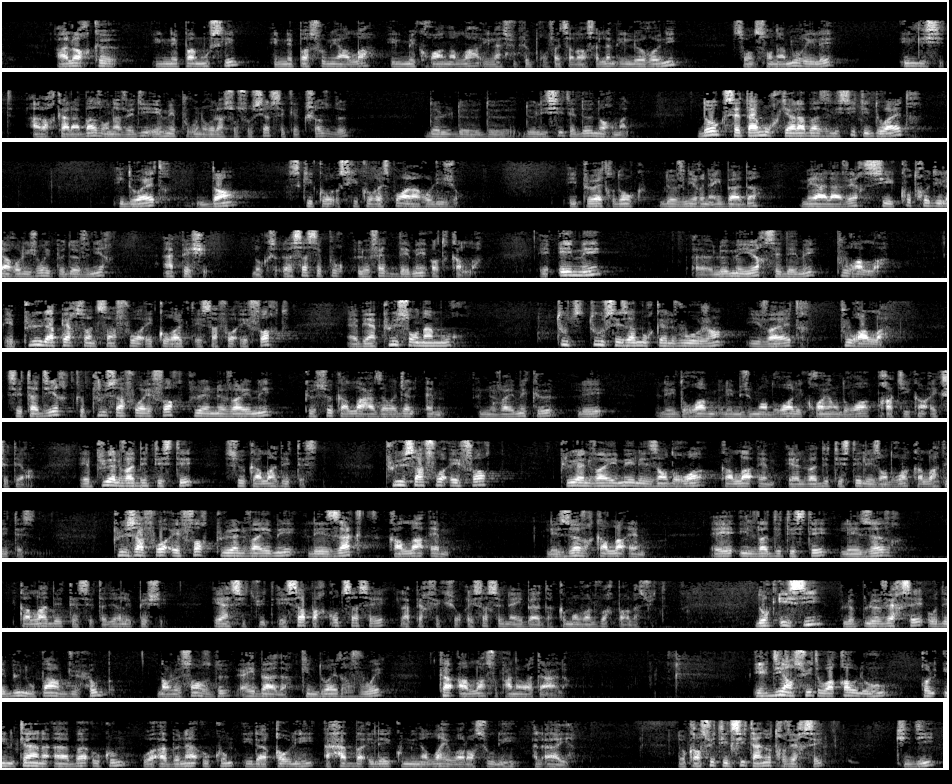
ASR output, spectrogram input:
alors qu'il n'est pas musulman, il n'est pas soumis à Allah, il mécroit en Allah, il insulte le prophète sallallahu alayhi wa il le renie, son, son amour il est illicite. Alors qu'à la base on avait dit aimer pour une relation sociale c'est quelque chose de de, licite et de normal. Donc cet amour qui est à la base licite, il doit être, il doit être dans ce qui, ce qui correspond à la religion. Il peut être donc devenir une ibada, mais à l'inverse, s'il contredit la religion, il peut devenir un péché. Donc ça c'est pour le fait d'aimer autre qu'Allah. Et aimer, euh, le meilleur c'est d'aimer pour Allah. Et plus la personne, sa foi est correcte et sa foi est forte, eh bien plus son amour tous, ces amours qu'elle voue aux gens, il va être pour Allah. C'est-à-dire que plus sa foi est forte, plus elle ne va aimer que ceux qu'Allah aime. Elle ne va aimer que les, les, droits, les musulmans droits, les croyants droits, pratiquants, etc. Et plus elle va détester ceux qu'Allah déteste. Plus sa foi est forte, plus elle va aimer les endroits qu'Allah aime. Et elle va détester les endroits qu'Allah déteste. Plus sa foi est forte, plus elle va aimer les actes qu'Allah aime. Les œuvres qu'Allah aime et il va détester les œuvres qu'Allah déteste, c'est-à-dire les péchés, et ainsi de suite. Et ça, par contre, ça c'est la perfection, et ça c'est une ibada, comme on va le voir par la suite. Donc ici, le, verset au début nous parle du hub dans le sens de ibada, qui ne doit être voué qu'à Allah subhanahu wa ta'ala. Il dit ensuite, وَقَوْلُهُ قُلْ إِنْ كَانَ آبَاؤُكُمْ وَأَبْنَاؤُكُمْ إِلَى قَوْلِهِ أَحَبَّ إِلَيْكُمْ مِنَ اللَّهِ وَرَسُولِهِ الْآيَةِ Donc ensuite il cite un autre verset qui dit,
